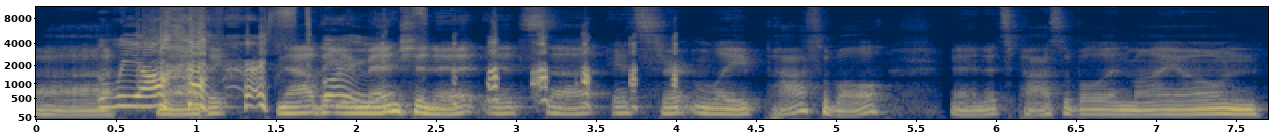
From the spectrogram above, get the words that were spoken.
Uh, we all now have that, now that you mention it, it's uh, it's certainly possible, and it's possible in my own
